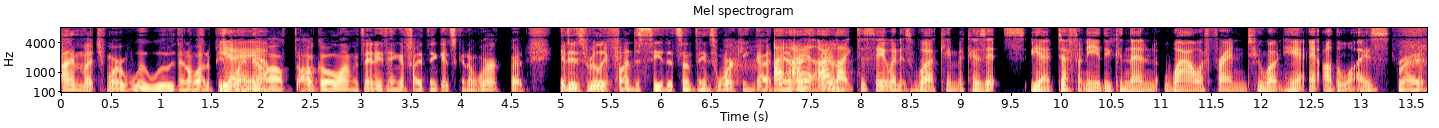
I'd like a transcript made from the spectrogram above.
I'm much more woo woo than a lot of people Yeah, I know. yeah. I'll I'll go along with anything if I think it's going to work, but it is really fun to see that something's working. God I, I, it! I know? like to see it when it's working because it's yeah definitely you can then wow a friend who won't hear it otherwise. right.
